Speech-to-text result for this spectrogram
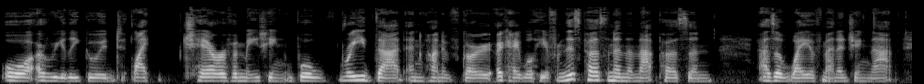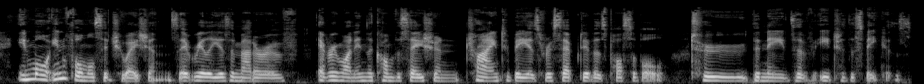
or a really good, like, chair of a meeting will read that and kind of go, okay, we'll hear from this person and then that person as a way of managing that. In more informal situations, it really is a matter of everyone in the conversation trying to be as receptive as possible to the needs of each of the speakers.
